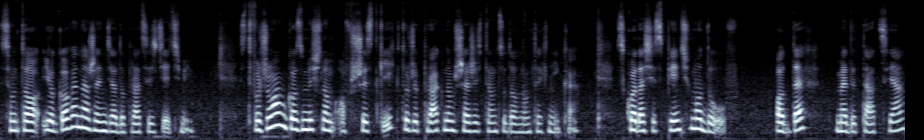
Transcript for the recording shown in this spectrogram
Są to jogowe narzędzia do pracy z dziećmi. Stworzyłam go z myślą o wszystkich, którzy pragną szerzyć tę cudowną technikę. Składa się z pięciu modułów: oddech, medytacja,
